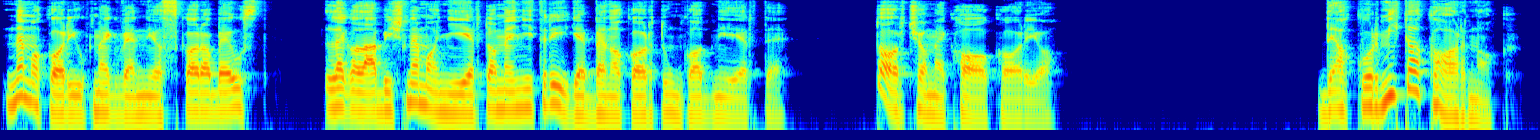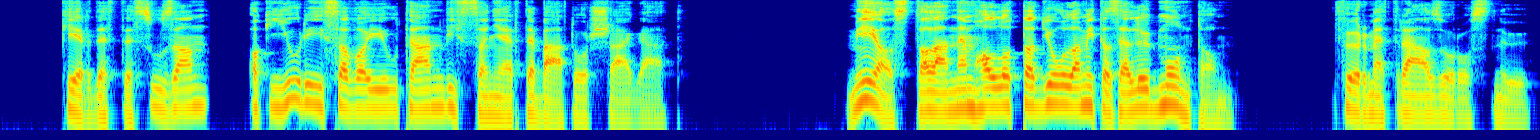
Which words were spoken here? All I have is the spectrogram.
Nem akarjuk megvenni a Scarabeuszt, Legalábbis nem annyiért, amennyit régebben akartunk adni érte. Tartsa meg, ha akarja. De akkor mit akarnak? kérdezte Susan, aki Juri szavai után visszanyerte bátorságát. Mi az, talán nem hallottad jól, amit az előbb mondtam? Förmet rá az orosz nő.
